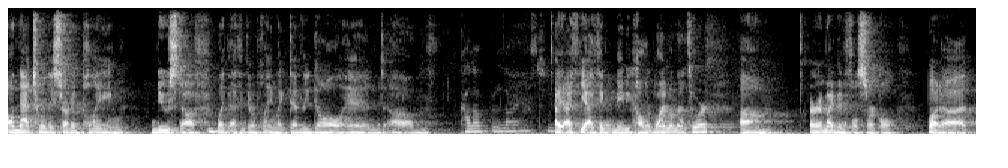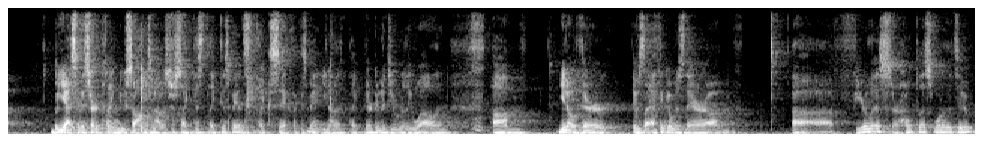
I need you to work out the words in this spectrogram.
on that tour, they started playing new stuff. Mm-hmm. Like I think they were playing like Deadly Dull and um, Colorblind. I, I, yeah, I think maybe Colorblind on that tour, um, or it might have been Full Circle. But uh, but yeah, so they started playing new songs, and I was just like, this like this band's like sick. Like this band, you know, like they're gonna do really well. And um, you know, they're it was I think it was their um, uh, Fearless or Hopeless, one of the two.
